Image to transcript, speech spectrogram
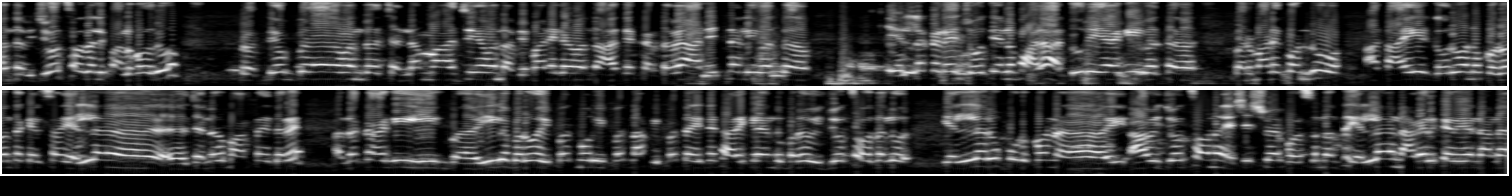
ಒಂದು ವಿಜಯೋತ್ಸವದಲ್ಲಿ ಪಾಲ್ಗೊಳ್ಳೋದು. ಪ್ರತಿಯೊಬ್ಬರ ಒಂದು ಚೆನ್ನಮ್ಮಾಜಿಯ ಒಂದು ಅಭಿಮಾನಿಗಳ ಒಂದು ಆದ್ಯ ಕರ್ತವ್ಯ. ಆ ನಿಟ್ಟಿನಲ್ಲಿ ಇವತ್ತ ಎಲ್ಲ ಕಡೆ ಜ್ಯೋತಿಯನ್ನು ಬಹಳ ಅದ್ದೂರಿಯಾಗಿ ಇವತ್ತ ಬರಮಾಡಿಕೊಂಡು ಆ ತಾಯಿಗೆ ಗೌರವವನ್ನು ಕೊಡುವಂತ ಕೆಲಸ ಎಲ್ಲ ಜನರು ಮಾಡ್ತಾ ಇದ್ದಾರೆ. ಅದಕ್ಕಾಗಿ ಈಗ ಬರುವ ಇಪ್ಪತ್ಮೂರು ಇಪ್ಪತ್ನಾಲ್ಕು ಇಪ್ಪತ್ತೈದನೇ ತಾರೀಕಿನಂದು ಬರುವ ವಿಜಯೋತ್ಸವದಲ್ಲೂ ಎಲ್ಲರೂ ಕೂಡ್ಕೊಂಡು ಆ, ವಿಜಯೋತ್ಸವನ ಯಶಸ್ವಿಯಾಗಿ ಅಂತ ಎಲ್ಲ ನಾಗರಿಕರಿಗೆ ನಾನು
